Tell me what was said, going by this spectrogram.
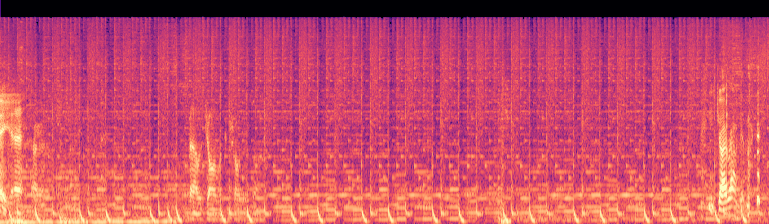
Hey, Yeah. Know. That was John on controller as well. You drive around him.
